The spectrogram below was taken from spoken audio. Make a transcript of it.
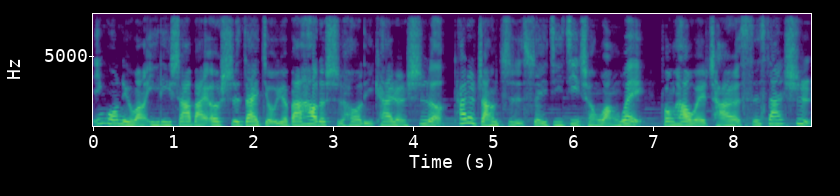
英国女王伊丽莎白二世在九月八号的时候离开人世了，她的长子随即继承王位，封号为查尔斯三世。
